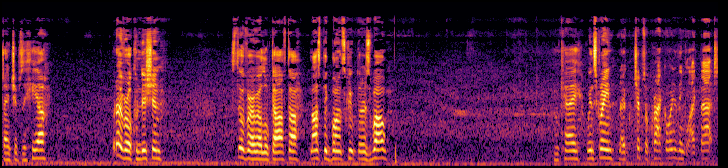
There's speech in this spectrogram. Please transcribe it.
Stain chips are here. But overall condition still very well looked after. Nice big bonnet scoop there as well. Okay windscreen no chips or crack or anything like that.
